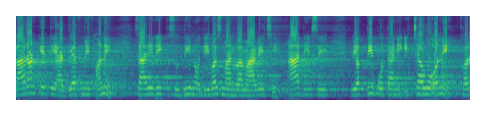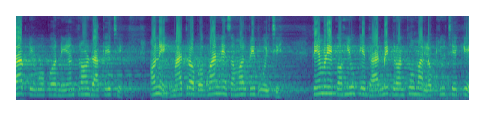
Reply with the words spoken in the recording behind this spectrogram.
કારણ કે તે આધ્યાત્મિક અને શારીરિક શુદ્ધિનો દિવસ માનવામાં આવે છે. આ દિવસે વ્યક્તિ પોતાની ઈચ્છાઓ અને ખરાબ ટેવો પર નિયંત્રણ રાખે છે અને માત્ર ભગવાનને સમર્પિત હોય છે. તેમણે કહ્યું કે ધાર્મિક ગ્રંથોમાં લખ્યું છે કે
